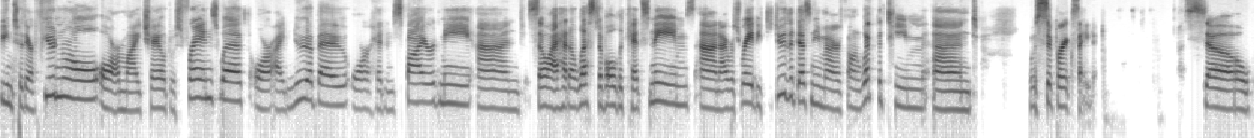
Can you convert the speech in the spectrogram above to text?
been to their funeral or my child was friends with or I knew about or had inspired me. And so I had a list of all the kids' names and I was ready to do the Disney Marathon with the team and was super excited. So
